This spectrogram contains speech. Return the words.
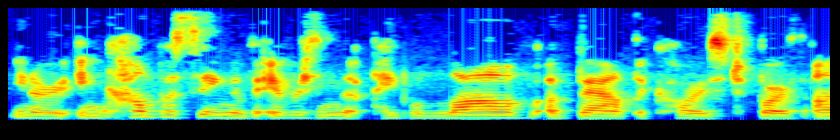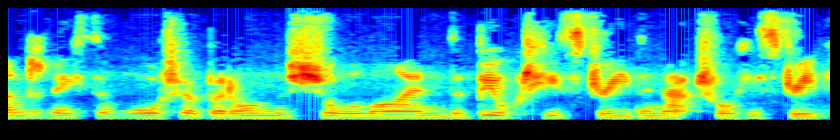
you know, encompassing of everything that people love about the coast, both underneath the water but on the shoreline, the built history, the natural history,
